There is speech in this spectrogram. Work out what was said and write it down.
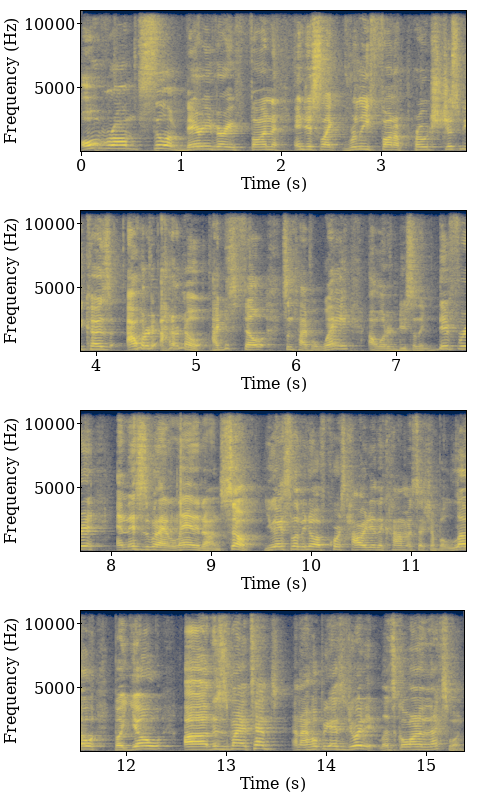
overall still a very very fun and just like really fun approach just because I wanted I don't know I just felt some type of way I wanted to do something different and this is what I landed on so you guys let me know of course how I did in the comment section below but yo uh, this is my attempt and I hope you guys enjoyed it let's go on to the next one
